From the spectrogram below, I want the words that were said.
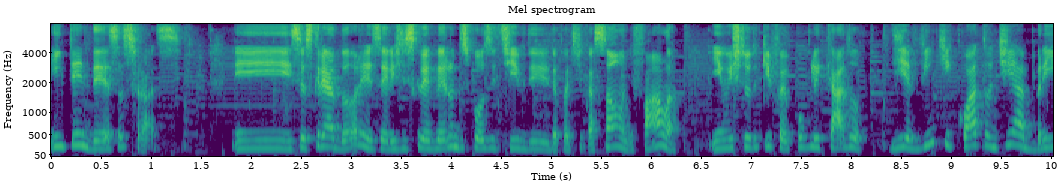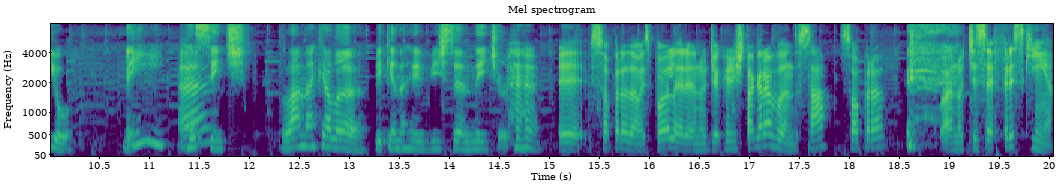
entender essas frases. E seus criadores, eles descreveram um dispositivo de decodificação de fala em um estudo que foi publicado dia 24 de abril, bem É? recente, lá naquela pequena revista Nature. É, só pra dar um spoiler, é no dia que a gente tá gravando, tá? Só pra. A notícia é fresquinha,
